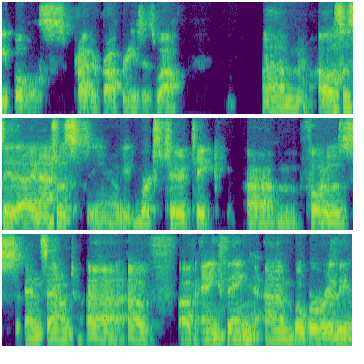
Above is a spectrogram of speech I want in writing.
people's private properties as well. Um, I'll also say that iNaturalist you know, works to take um, photos and sound uh, of, of anything, um, but we're really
